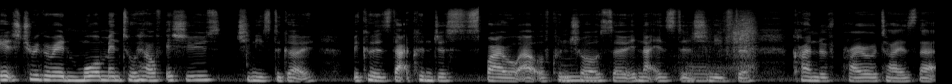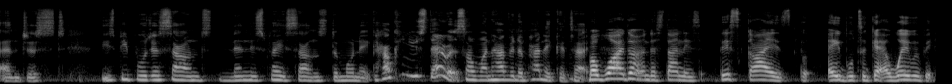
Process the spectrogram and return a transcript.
it's triggering more mental health issues. She needs to go because that can just spiral out of control. Mm. So in that instance, she mm. needs to kind of prioritize that and just These people just sound. Then this place sounds demonic. How can you stare at someone having a panic attack? But what I don't understand is this guy is able to get away with it.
